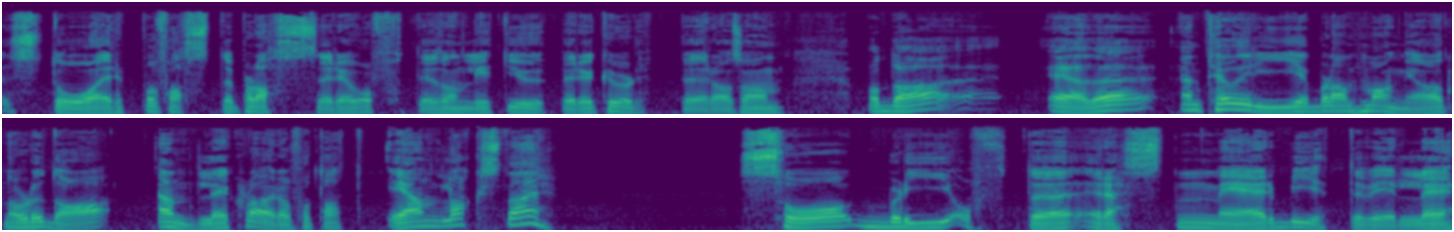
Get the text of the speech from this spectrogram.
står på faste plasser, ofte i sånn litt dypere kulper og sånn. Og da er det en teori blant mange at når du da endelig klarer å få tatt én laks der, så blir ofte resten mer bitevillig.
